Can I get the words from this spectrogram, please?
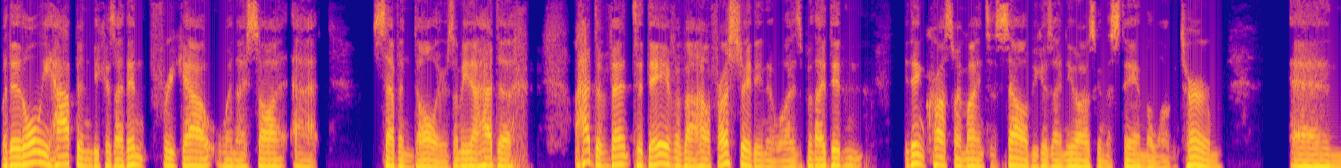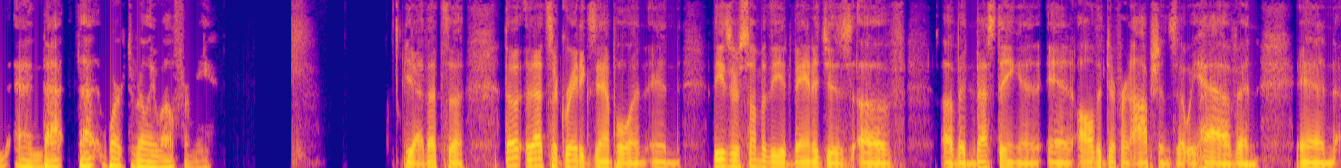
But it only happened because I didn't freak out when I saw it at seven dollars. I mean, I had to, I had to vent to Dave about how frustrating it was, but I didn't, it didn't cross my mind to sell because I knew I was going to stay in the long term. And, and that, that worked really well for me. Yeah, that's a that's a great example, and and these are some of the advantages of of investing and and all the different options that we have, and and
